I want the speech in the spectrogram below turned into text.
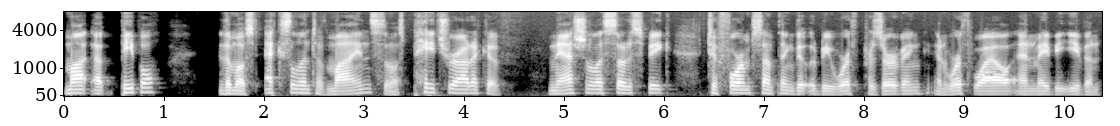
mo- uh, people, the most excellent of minds, the most patriotic of nationalists, so to speak, to form something that would be worth preserving and worthwhile, and maybe even.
